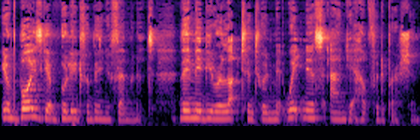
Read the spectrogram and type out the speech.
You know, boys get bullied for being effeminate. They may be reluctant to admit weakness and get help for depression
